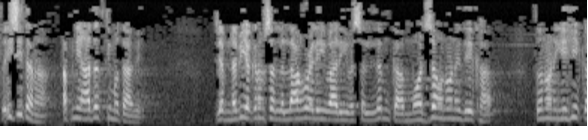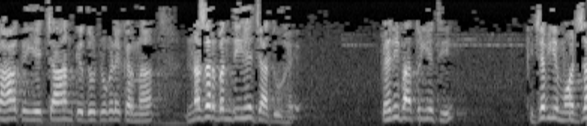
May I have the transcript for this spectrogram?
تو اسی طرح اپنی عادت کے مطابق جب نبی اکرم صلی اللہ علیہ وآلہ وسلم کا معاوضہ انہوں نے دیکھا، تو انہوں نے یہی کہا کہ یہ چاند کے دو ٹکڑے کرنا نظر بندی ہے، جادو ہے۔ پہلی بات تو یہ تھی کہ جب یہ معاوضہ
